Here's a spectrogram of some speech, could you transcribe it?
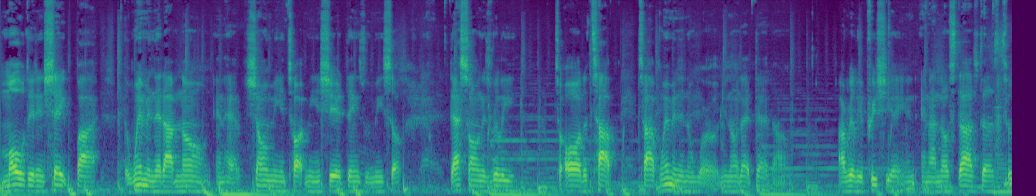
molded and shaped by the women that I've known and have shown me and taught me and shared things with me. So that song is really to all the top top women in the world, you know, that that um, I really appreciate and, and I know Styles does too.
